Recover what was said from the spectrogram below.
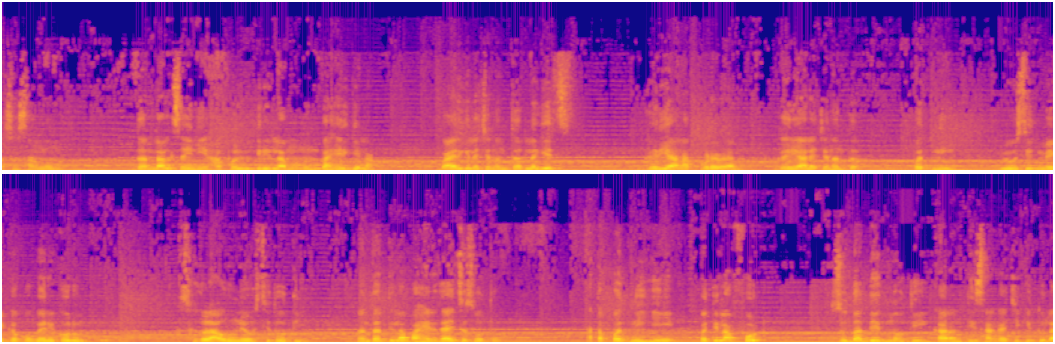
असं सांगून धनलाल सैनी हा फळ विक्रीला म्हणून बाहेर गेला. बाहेर गेल्याच्यानंतर लगेच घरी आला थोड्या वेळानं. घरी आल्याच्यानंतर पत्नी व्यवस्थित मेकअप वगैरे करून सगळं आवरून व्यवस्थित होती. नंतर तिला बाहेर जायचंच होतं. आता पत्नी ही पतीला फोट सुद्धा देत नव्हती कारण ती सांगायची की तुला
